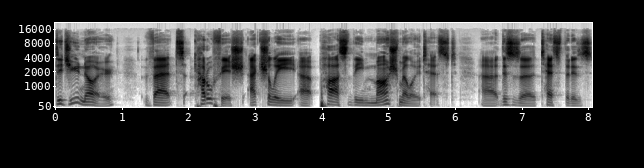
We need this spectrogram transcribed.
did you know that cuttlefish actually uh, pass the marshmallow test? Uh, this is a test that is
